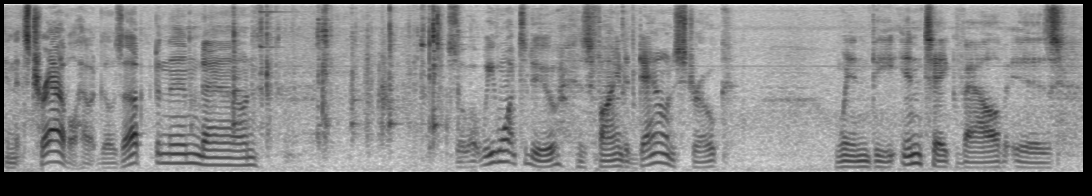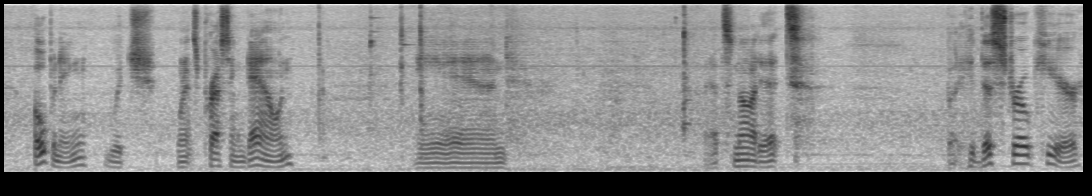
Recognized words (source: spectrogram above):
in its travel, how it goes up and then down. So what we want to do is find a downstroke when the intake valve is opening, which when it's pressing down, and that's not it. But this stroke here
